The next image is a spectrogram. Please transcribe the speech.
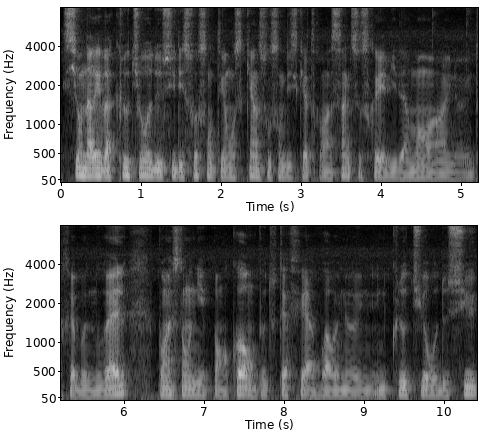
Si on arrive à clôturer au-dessus des 71, 15, 70, 85, ce serait évidemment hein, une, très bonne nouvelle. Pour l'instant, on n'y est pas encore. On peut tout à fait avoir une clôture au-dessus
